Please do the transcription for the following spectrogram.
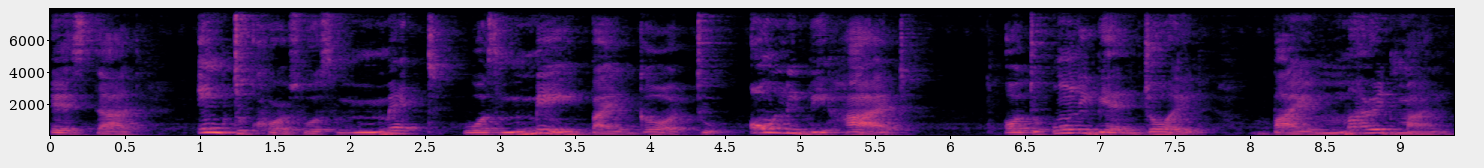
is that intercourse was met was made by God to only be had or to only be enjoyed by a married man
